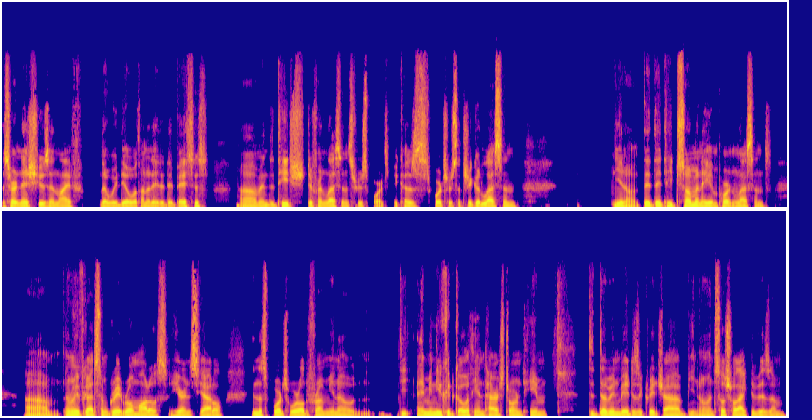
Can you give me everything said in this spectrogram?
the certain issues in life that we deal with on a day-to-day basis um, and to teach different lessons through sports because sports are such a good lesson. You know they, they teach so many important lessons. Um, and we've got some great role models here in seattle in the sports world from you know the, i mean you could go with the entire storm team. The WNBA does a great job you know in social activism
